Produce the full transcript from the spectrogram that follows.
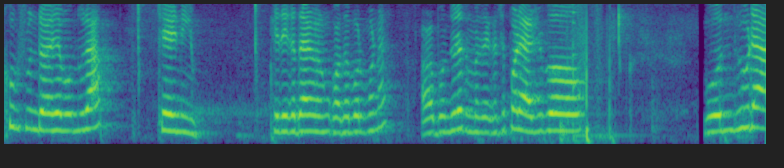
খুব সুন্দর আছে বন্ধুরা। খেয়ে নিই খেতে খেতে আর আমি কথা বলব না। আর বন্ধুরা তোমাদের কাছে পরে আসব। বন্ধুরা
